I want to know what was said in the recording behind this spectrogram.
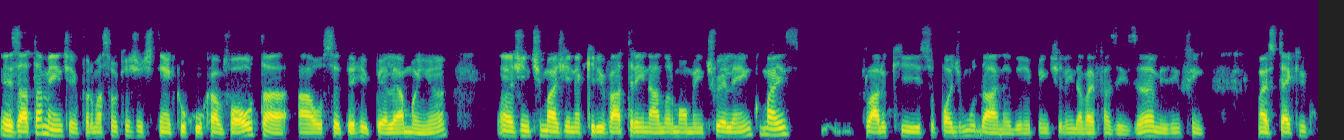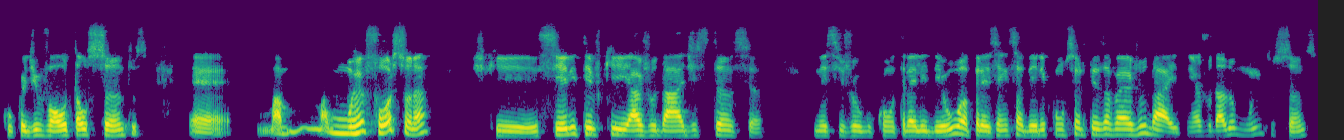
Exatamente. A informação que a gente tem é que o Cuca volta ao CTR Pelé amanhã. A gente imagina que ele vai treinar normalmente o elenco, mas claro que isso pode mudar, né? De repente ele ainda vai fazer exames, enfim. Mas o técnico Cuca de volta ao Santos é uma, uma, um reforço, né? Acho que se ele teve que ajudar à distância nesse jogo contra a LDU, a presença dele com certeza vai ajudar e tem ajudado muito o Santos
